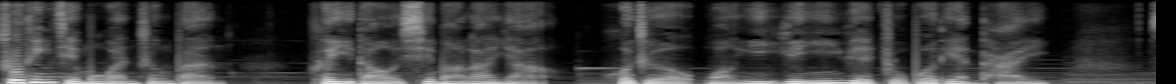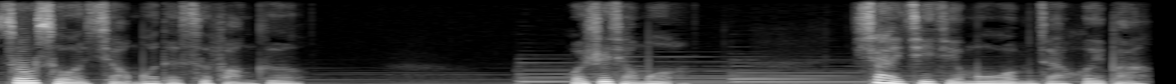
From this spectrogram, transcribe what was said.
收听节目完整版可以到喜马拉雅或者网易云音乐主播电台搜索“小莫的私房歌”。我是小莫，下一期节目我们再会吧。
